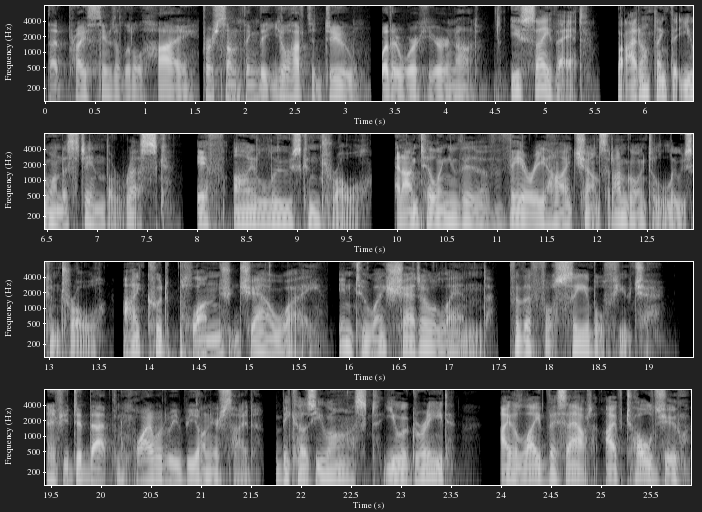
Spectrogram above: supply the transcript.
That price seems a little high for something that you'll have to do whether we're here or not. You say that, but I don't think that you understand the risk. If I lose control, and I'm telling you there's a very high chance that I'm going to lose control, I could plunge Jiao Wei into a shadowland for the foreseeable future. And if you did that, then why would we be on your side? Because you asked, you agreed. I've laid this out. I've told you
